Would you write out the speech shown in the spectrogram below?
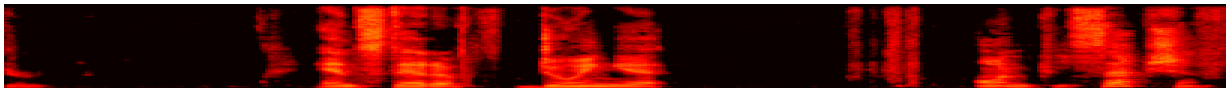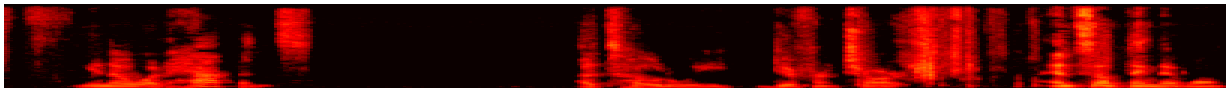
Neptune. instead of doing it on conception, you know what happens? A totally different chart and something that won't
